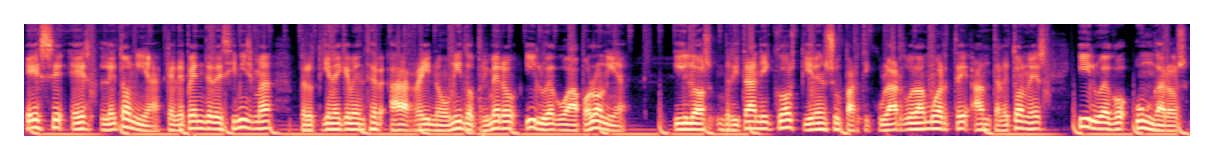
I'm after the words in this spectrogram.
ese es Letonia, que depende de sí misma, pero tiene que vencer a Reino Unido primero y luego a Polonia. Y los británicos tienen su particular duelo a muerte ante letones y luego húngaros,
